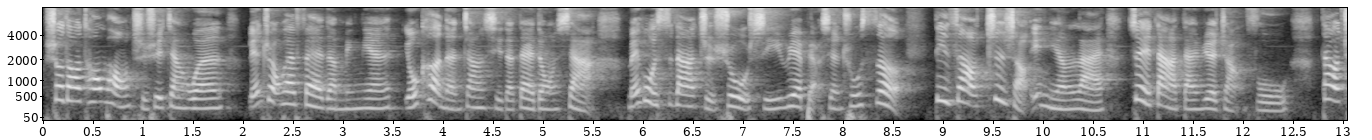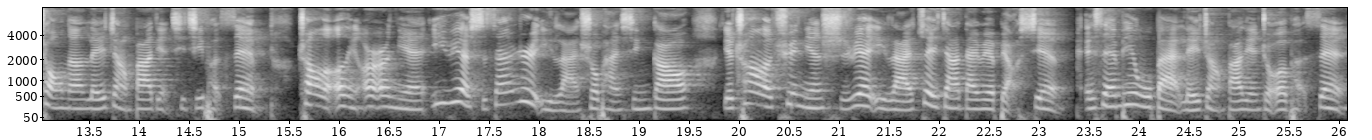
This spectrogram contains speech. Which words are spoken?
受到通膨持续降温，联准会 Fed 明年有可能降息的带动下，美股四大指数十一月表现出色。缔造至少一年来最大单月涨幅，道琼呢累涨八点七七 percent，创了二零二二年一月十三日以来收盘新高，也创了去年十月以来最佳单月表现。S M P 五百累涨八点九二 percent，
